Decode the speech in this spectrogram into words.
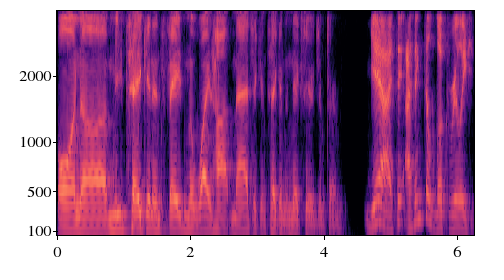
on uh, me taking and fading the white hot magic and taking the Knicks here, Jim Turvey. Yeah, I think I think the look really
